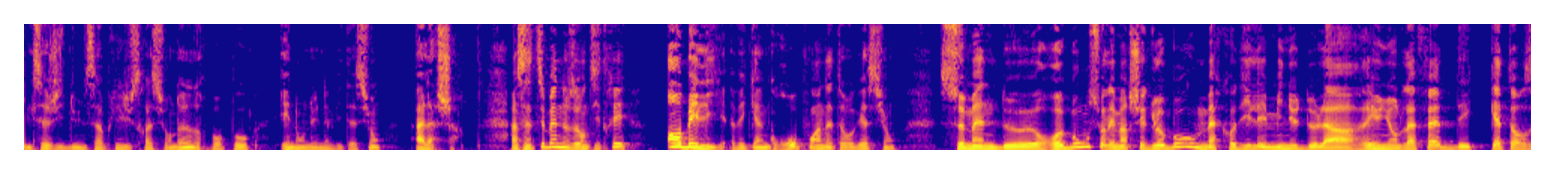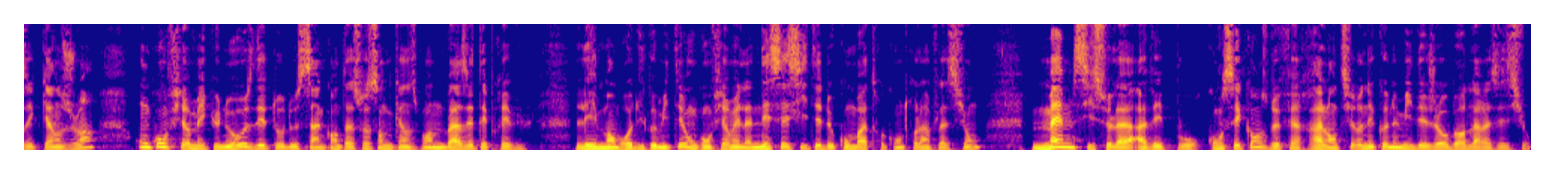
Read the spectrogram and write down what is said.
il s'agit d'une simple illustration de notre propos et non d'une invitation à l'achat. Alors cette semaine nous allons titrer embellie avec un gros point d'interrogation. Semaine de rebond sur les marchés globaux. Mercredi, les minutes de la réunion de la Fed des 14 et 15 juin ont confirmé qu'une hausse des taux de 50 à 75 points de base était prévue. Les membres du comité ont confirmé la nécessité de combattre contre l'inflation, même si cela avait pour conséquence de faire ralentir une économie déjà au bord de la récession.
